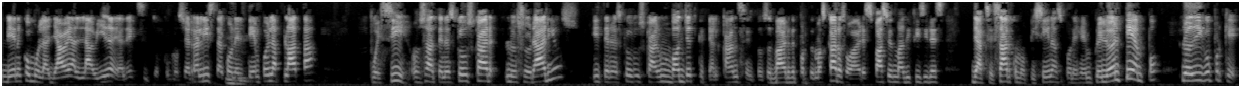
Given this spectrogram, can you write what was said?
viene como la llave a la vida y al éxito. Como ser realista con el tiempo y la plata, pues sí, o sea, tenés que buscar los horarios y tenés que buscar un budget que te alcance. Entonces va a haber deportes más caros o va a haber espacios más difíciles de accesar, como piscinas, por ejemplo. Y lo del tiempo, lo digo porque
